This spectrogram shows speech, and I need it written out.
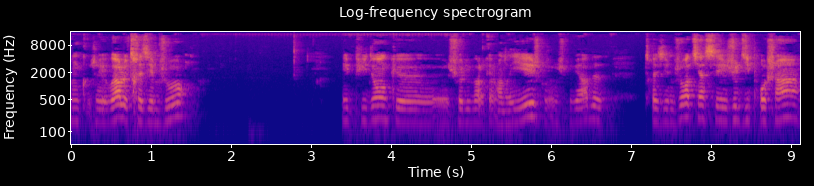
Donc, j'allais voir le 13e jour. Et puis donc, euh, je suis allée voir le calendrier, je, je regarde, 13e jour, tiens, c'est jeudi prochain.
